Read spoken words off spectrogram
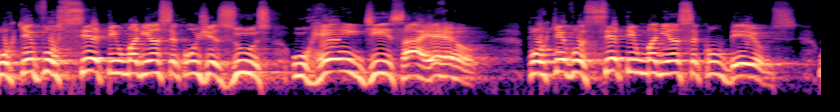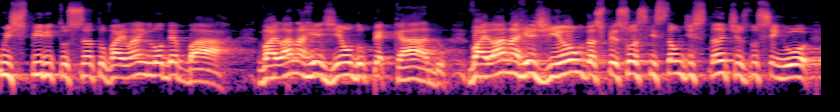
Porque você tem uma aliança com Jesus, o rei de Israel. Porque você tem uma aliança com Deus. O Espírito Santo vai lá em Lodebar vai lá na região do pecado, vai lá na região das pessoas que estão distantes do Senhor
